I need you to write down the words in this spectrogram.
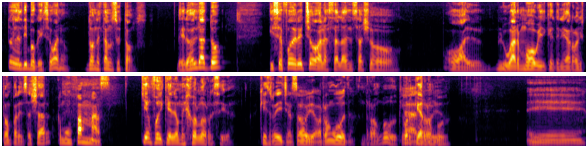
entonces el tipo que dice, bueno, ¿dónde están los Stones? Le dieron el dato y se fue derecho a la sala de ensayo o al lugar móvil que tenía Rolling Stone para ensayar. Como un fan más. ¿Quién fue el que lo mejor lo recibe? Keith Richards, obvio. Ron Wood. Ron Wood. Claro, ¿Por qué Ron obvio. Wood? Eh,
